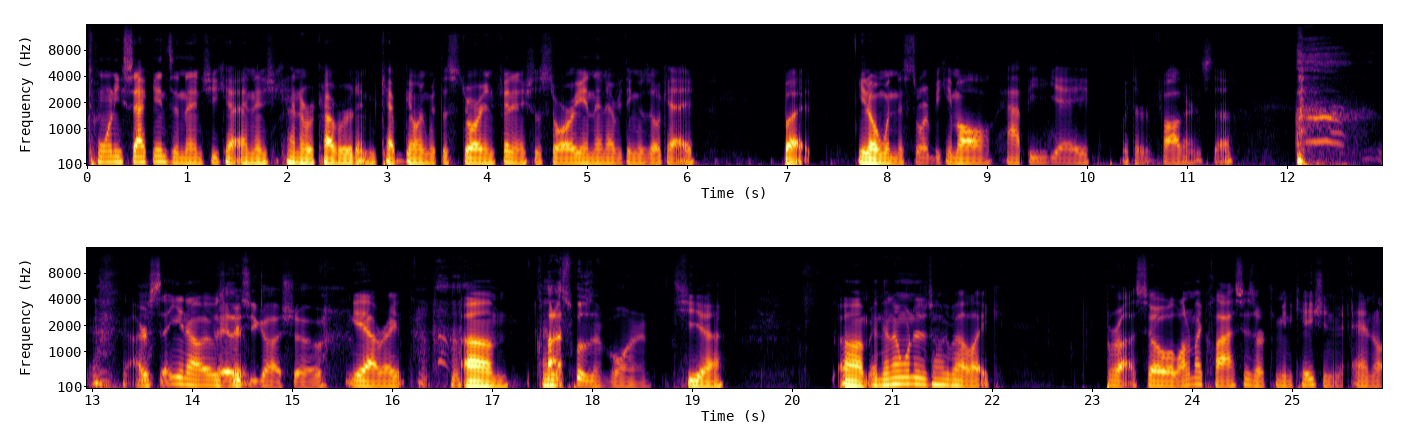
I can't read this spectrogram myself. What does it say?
20 seconds, and then she kept, and then she kind of recovered and kept going with the story and finished the story, and then everything was okay. But you know, when the story became all happy, yay, with her father and stuff. or say, you know, it was Hey, at ver- least you got a show. yeah, right. Um, Class wasn't born. yeah. Um, and then I wanted to talk about like, bruh. So a lot of my classes are communication, and uh,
